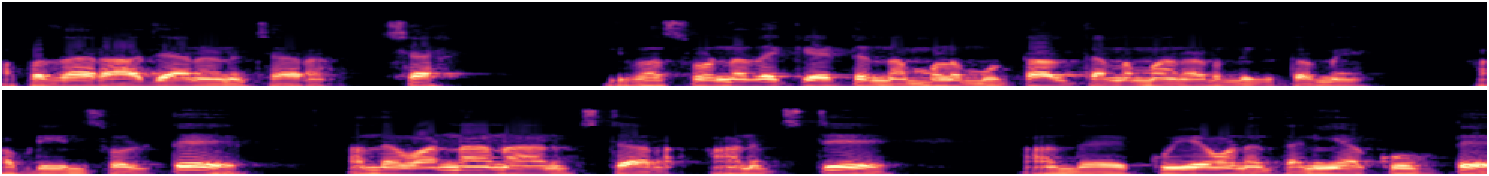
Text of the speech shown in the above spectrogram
அப்போ தான் ராஜா நினச்சாரான் சே இவன் சொன்னதை கேட்டு நம்மளும் முட்டாள்தனமாக நடந்துக்கிட்டோமே அப்படின்னு சொல்லிட்டு அந்த வண்ணானை அனுப்பிச்சிட்டாரான் அனுப்பிச்சிட்டு அந்த குயவனை தனியாக கூப்பிட்டு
